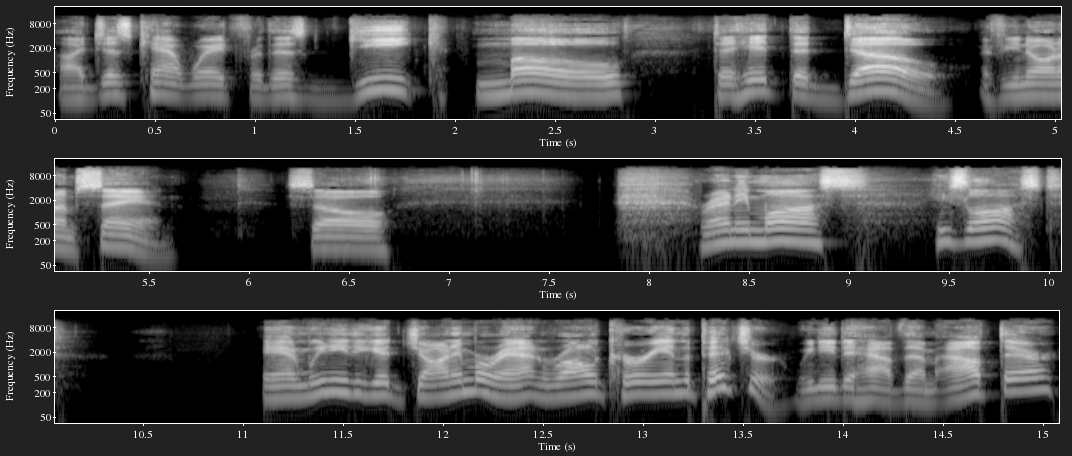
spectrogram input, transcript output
I just can't wait for this geek Mo to hit the dough, if you know what I'm saying. So, Randy Moss, he's lost. And we need to get Johnny Morant and Ronald Curry in the picture. We need to have them out there.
